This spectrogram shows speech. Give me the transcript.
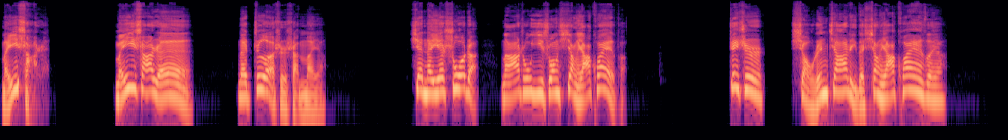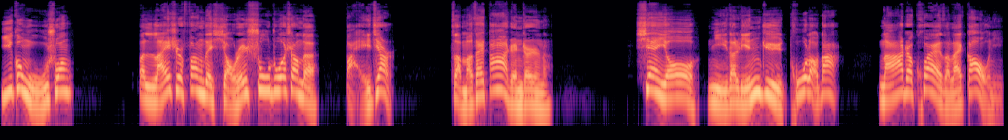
没杀人，没杀人。那这是什么呀？县太爷说着，拿出一双象牙筷子。这是小人家里的象牙筷子呀，一共五双，本来是放在小人书桌上的摆件怎么在大人这儿呢？现有你的邻居涂老大拿着筷子来告你，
